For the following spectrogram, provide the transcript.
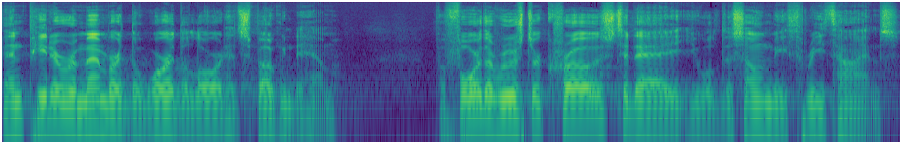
Then Peter remembered the word the Lord had spoken to him Before the rooster crows today, you will disown me three times.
